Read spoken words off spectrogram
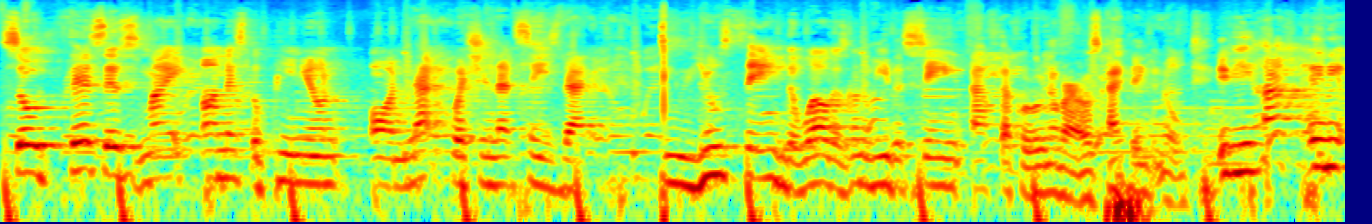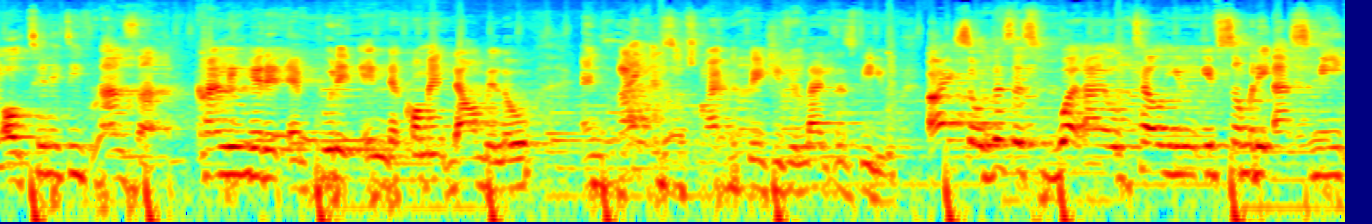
So this is my honest opinion on that question that says that do you think the world is going to be the same after coronavirus? I think no. If you have any alternative answer, kindly hit it and put it in the comment down below and like and subscribe the page if you like this video. Alright, so this is what I will tell you if somebody asks me,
